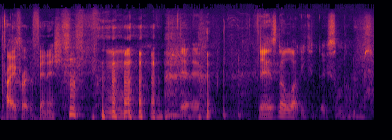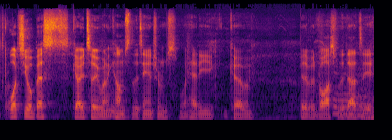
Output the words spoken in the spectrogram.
pray for it to finish. Yeah, yeah. There's not a lot you can do sometimes. but- What's your best go to Mm. when it comes to the tantrums? What- How do you curb them? Bit of advice for the dads here.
